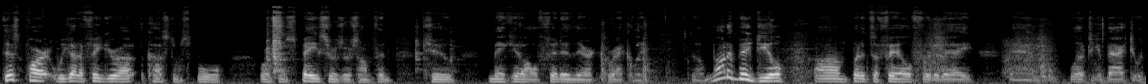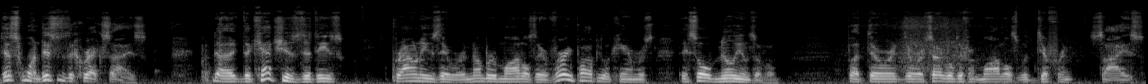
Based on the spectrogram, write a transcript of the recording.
this part, we got to figure out a custom spool or some spacers or something to make it all fit in there correctly. So not a big deal, um, but it's a fail for today, and we'll have to get back to it. This one, this is the correct size. The, the catch is that these brownies, there were a number of models. They were very popular cameras. They sold millions of them, but there were there were several different models with different size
